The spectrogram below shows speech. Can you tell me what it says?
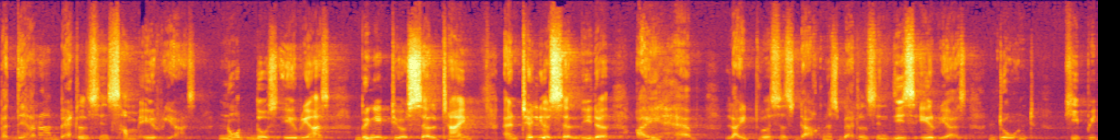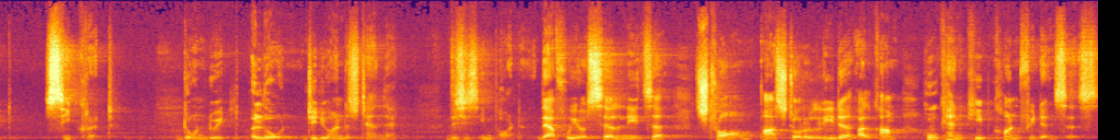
but there are battles in some areas. Note those areas, bring it to your cell time, and tell your cell leader, I have light versus darkness battles in these areas. Don't keep it secret. Don't do it alone. Did you understand that? This is important. Therefore, your cell needs a strong pastoral leader, I'll come, who can keep confidences.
